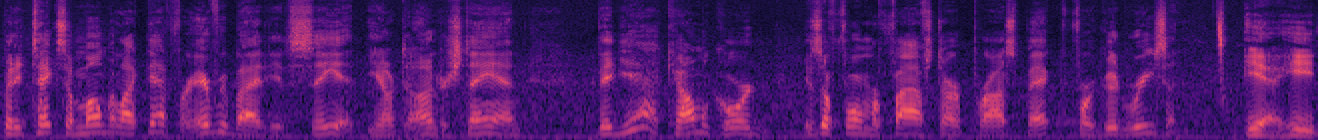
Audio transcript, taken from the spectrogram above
but it takes a moment like that for everybody to see it. You know, to understand that yeah, Kyle McCord is a former five-star prospect for good reason. Yeah, he,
